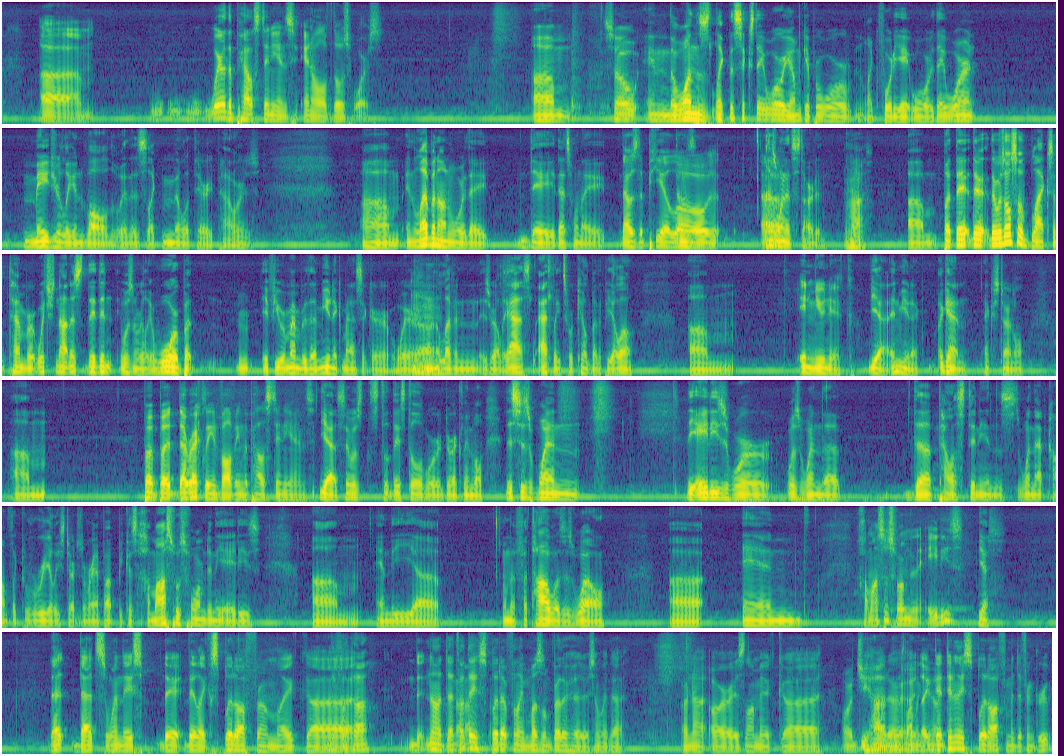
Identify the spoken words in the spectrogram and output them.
Um, where are the Palestinians in all of those wars? Um, so in the ones like the Six Day War, Yom Kippur War, like 48 War, they weren't majorly involved with as like military powers. Um, in Lebanon War, they they that's when they That was the PLO. That's uh, when it started. Uh-huh. Um, but they, there there was also Black September, which not they didn't. It wasn't really a war, but if you remember the Munich massacre, where Mhm. uh, eleven Israeli ath- athletes were killed by the PLO. Um, in Munich. yeah, in Munich again, external. Um, But but directly involving the Palestinians. Yes, it was. Still, they still were directly involved. This is when the '80s were was when the the Palestinians when that conflict really started to ramp up because Hamas was formed in the '80s, um, and the uh, and the Fatah was as well, uh, and Hamas was formed in the eighties. yes, That that's when they sp- they they like split off from like uh, the Fatah. th- no, I No, thought they split up from like Muslim Brotherhood or something like that, or not, or Islamic uh, Or jihad, or, or Islamic like jihad. didn't they split off from a different group?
